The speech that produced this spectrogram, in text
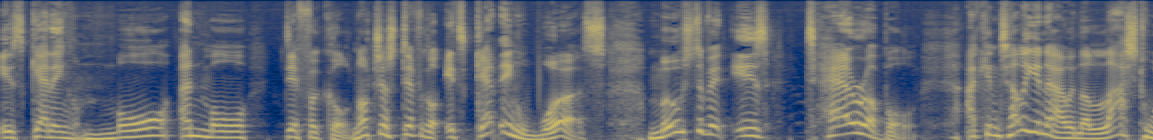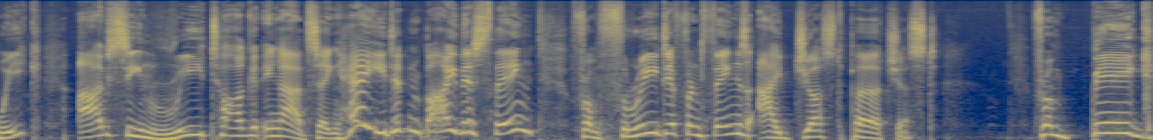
is getting more and more difficult. Not just difficult, it's getting worse. Most of it is terrible. I can tell you now, in the last week, I've seen retargeting ads saying, hey, you didn't buy this thing from three different things I just purchased. From big,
